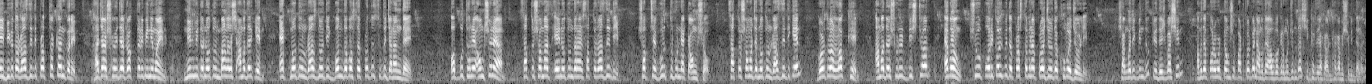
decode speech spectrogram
এই বিগত রাজনীতি প্রত্যাখ্যান করে হাজার শহীদের রক্তের বিনিময়ে নির্মিত নতুন বাংলাদেশ আমাদেরকে এক নতুন রাজনৈতিক বন্দোবস্তের প্রতিশ্রুতি জানান দেয়। অভ্যুত্থানে অংশ নেয়া ছাত্র সমাজ এই নতুন ধারার ছাত্র রাজনীতি সবচেয়ে গুরুত্বপূর্ণ একটা অংশ। ছাত্র সমাজের নতুন রাজনীতিকে গড়ে তোলার লক্ষ্যে আমাদের সুনির্দিষ্ট এবং সুপরিকল্পিত প্রস্তাবনার প্রয়োজনীয়তা খুবই জরুরি। সাংবাদিক বিন্দু, প্রিয় দেশবাসী, আমাদের পরবর্তী অংশ পাঠ করবেন আমাদের আবু বকর মজুমদার, শিক্ষার্থী ঢাকা বিশ্ববিদ্যালয়।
